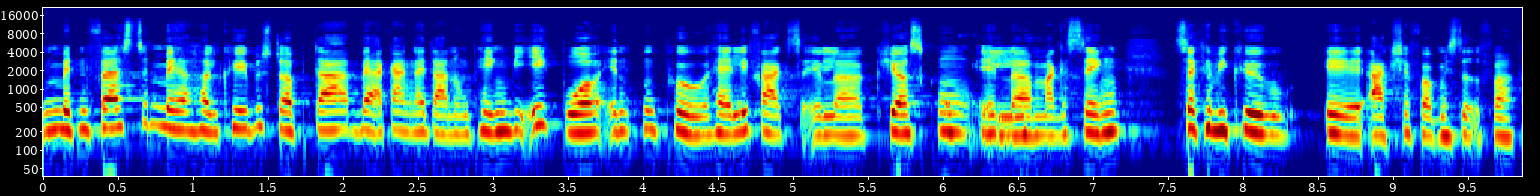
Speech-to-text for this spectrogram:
med den første med at holde købestop, der hver gang at der er nogle penge, vi ikke bruger, enten på Halifax eller kiosken okay. eller magasin, så kan vi købe øh, aktier for dem i stedet for.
